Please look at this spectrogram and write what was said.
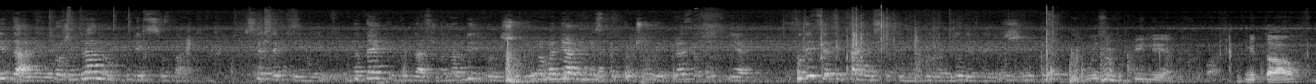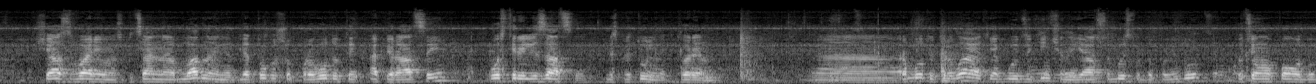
І далі кожен ранок буде собаки. Все-таки надайте, будь ласка, нам відповідь, щоб громадяни міста почули, преса тут є. Коли це питання все-таки буде, вирішено? Мы закупили металл. Сейчас зварюємо спеціальне обладнання для того, щоб проводити операції по стерилізації безпритульних тварин. Е, Роботи тривають, як будуть закінчені, я особисто доповіду по цьому поводу.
